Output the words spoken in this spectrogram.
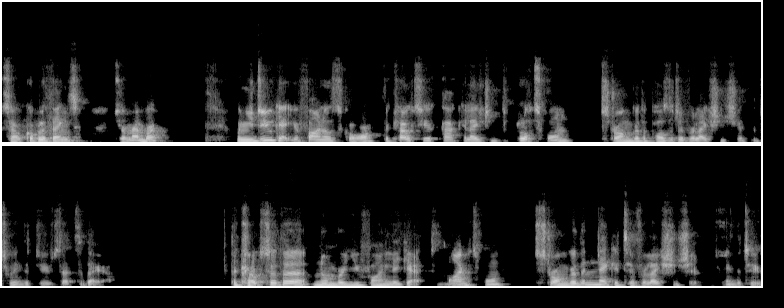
So a couple of things to remember. When you do get your final score, the closer your calculation to plus one, the stronger the positive relationship between the two sets of data. The closer the number you finally get to minus one, stronger the negative relationship between the two.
